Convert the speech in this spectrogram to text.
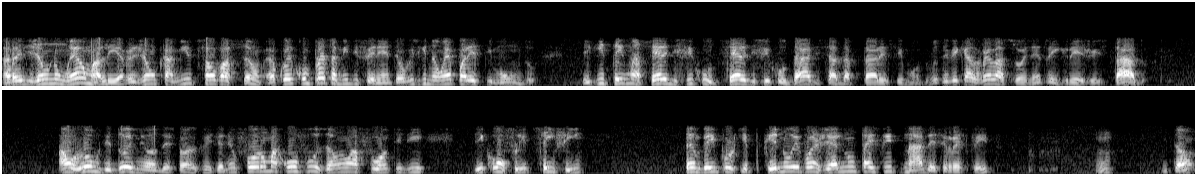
a religião não é uma lei, a religião é um caminho de salvação. É uma coisa completamente diferente, é uma coisa que não é para este mundo e que tem uma séria, dificuldade, séria dificuldade de se adaptar a esse mundo. Você vê que as relações entre a igreja e o Estado, ao longo de dois mil anos da história do cristianismo, foram uma confusão, uma fonte de, de conflito sem fim. Também por quê? Porque no Evangelho não está escrito nada a esse respeito. Hum? Então,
